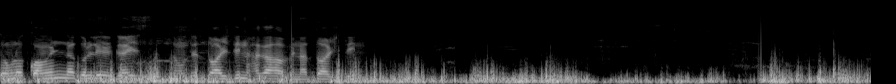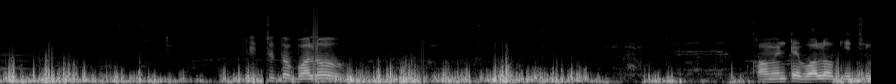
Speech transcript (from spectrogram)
তোমরা কমেন্ট না করলে গাইস তোমাদের দশ দিন হাগা হবে না, দশ দিন। কিছু তো বলো। কমেন্টে বলো কিছু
